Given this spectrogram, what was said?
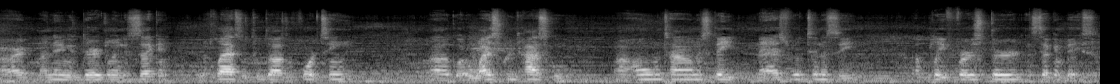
All right, my name is Derek Lane II. In the class of 2014, uh, go to Whites Creek High School, my hometown and state, Nashville, Tennessee. I play first, third, and second base.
